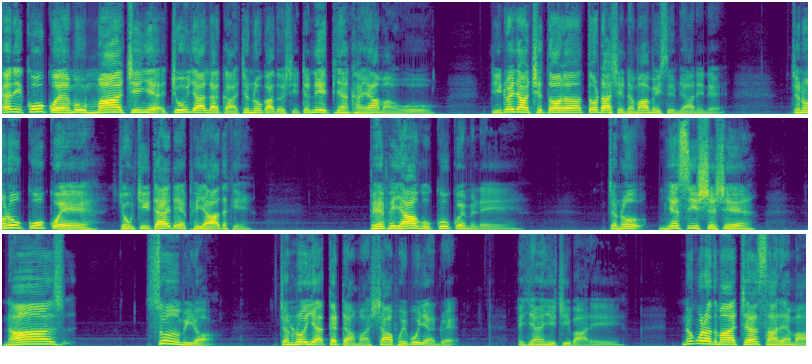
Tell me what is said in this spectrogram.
အဲ့ဒီကိုးကွယ်မှုမားခြင်းရဲ့အကျိုးရလဒ်ကကျွန်တော်ကတော့ရှင်ဒီနေ့ပြန်ခံရမှာ哦ဒီအတွက်ကြောင့်ချစ်တော်တောတာရှင်ဓမ္မမိတ်ဆွေများအနေနဲ့ကျွန်တော်တို့ကိုးကွယ်ယုံကြည်တိုက်တဲ့ဖရာသခင်ဘယ်ဖရားကိုကိုးကွယ်မလဲကျွန်တော်မျက်စိရှင်းရှင်းနားစွန့်ပြီးတော့ကျွန်တော်ရဲ့အသက်တာမှာရှာဖွေဖို့ရန်အတွက်အရန်ရည်ကြည့်ပါတယ်နှုတ်ကပသမကျမ်းစာထဲမှာ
